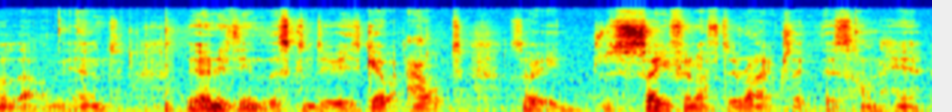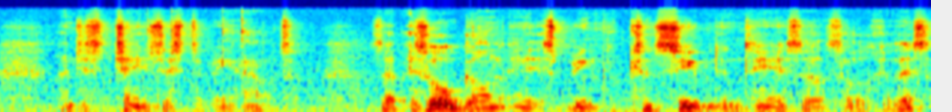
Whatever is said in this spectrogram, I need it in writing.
put that on the end the only thing this can do is go out so it's safe enough to right click this on here and just change this to being out so it's all gone and it's been consumed into here so let's have a look at this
